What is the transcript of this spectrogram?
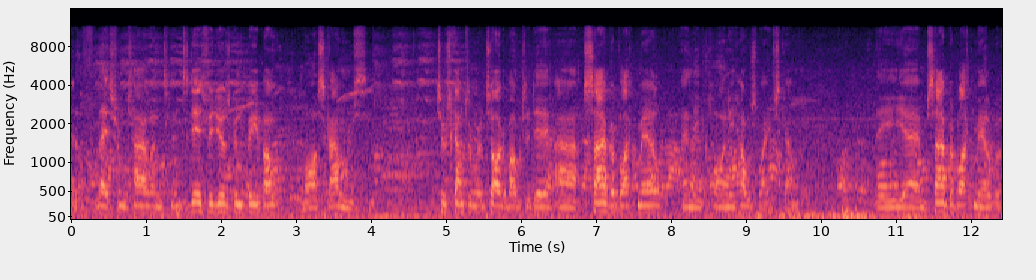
Hello, Les from Thailand and today's video is going to be about more scams. Two scams I'm going to talk about today are cyber blackmail and the horny housewife scam. The um, cyber blackmail, will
